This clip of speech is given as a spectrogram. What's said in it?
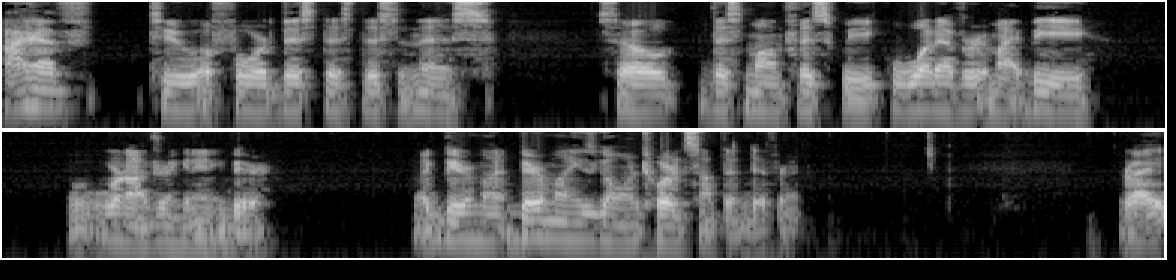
I have to afford this, this, this, and this so this month, this week, whatever it might be, we're not drinking any beer. Like beer money, beer money is going towards something different, right?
